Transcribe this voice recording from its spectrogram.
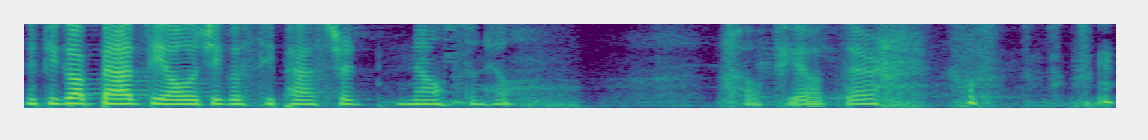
If you got bad theology, go see Pastor Nelson. He'll help you out there.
